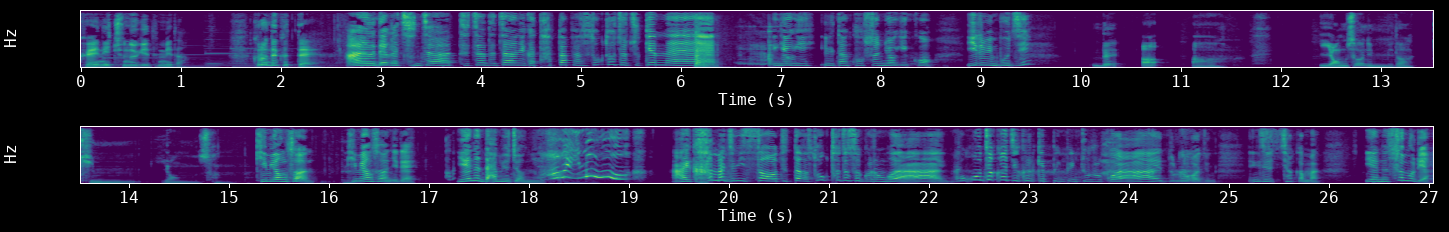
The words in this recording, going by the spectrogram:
괜히 주눅이 듭니다. 그런데 그때 아유 내가 진짜 듣자 듣자 하니까 답답해서 속 터져 죽겠네 여기 일단 국수는 여기 있고 이름이 뭐지? 네. 아, 아. 영선입니다. 김영선. 김영선. 네. 김영선이래. 얘는 남유정이야. 아, 이모! 아이, 가만 좀 있어. 듣다가 속 터져서 그런 거야. 뭐 언제까지 그렇게 빙빙 두를 거야. 애 눌러가지고. 이제 잠깐만. 얘는 스물이야.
